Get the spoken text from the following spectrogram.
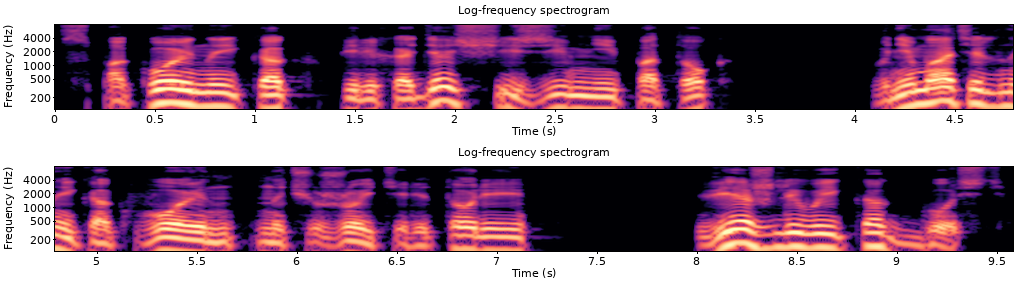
спокойный, как переходящий зимний поток, внимательный, как воин на чужой территории, вежливый, как гость,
